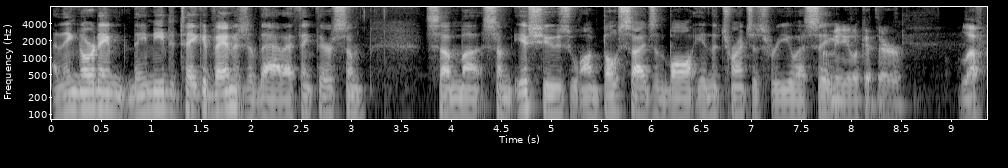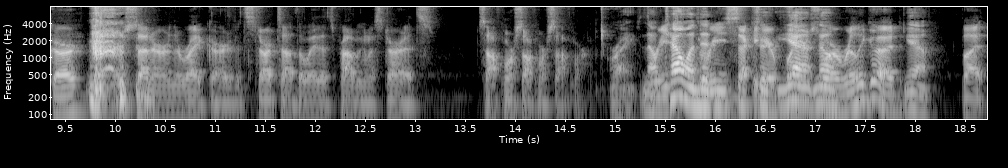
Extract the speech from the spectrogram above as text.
I think Notre Dame they need to take advantage of that. I think there's some some uh, some issues on both sides of the ball in the trenches for USC. I mean, you look at their left guard, their center, and their right guard. If it starts out the way that's probably going to start, it's sophomore, sophomore, sophomore. right now, Three, talented three second year players yeah, no, who are really good. yeah. but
